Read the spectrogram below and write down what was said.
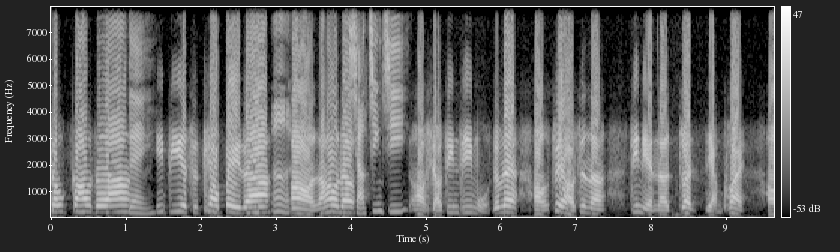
收高的啊，对，EPS 跳背的啊，嗯。哦，然后呢，小金鸡。哦，小金鸡母，对不对？哦，最好是呢，今年呢赚两块，哦，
